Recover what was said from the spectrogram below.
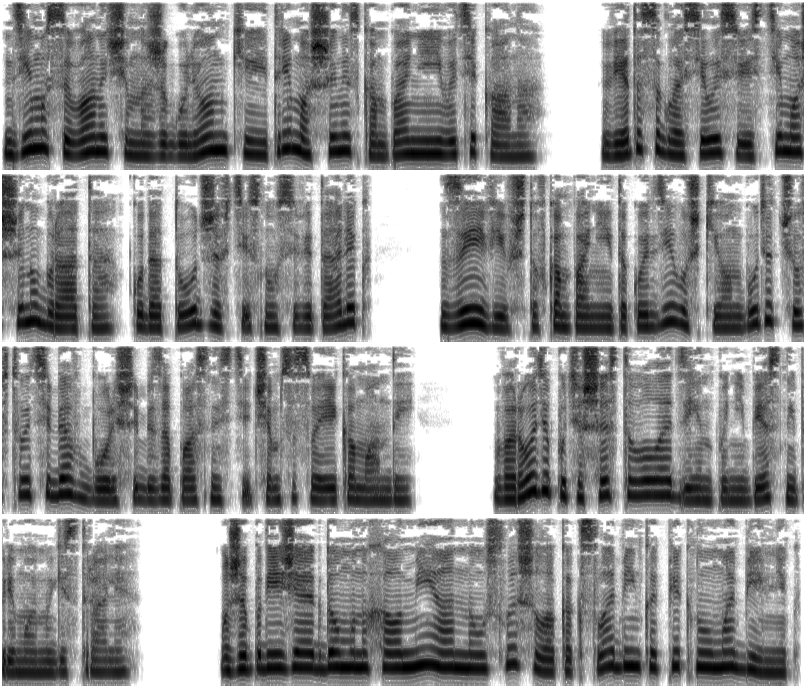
Дима с Иванычем на «Жигуленке» и три машины с компанией Ватикана. Вета согласилась вести машину брата, куда тут же втиснулся Виталик, заявив, что в компании такой девушки он будет чувствовать себя в большей безопасности, чем со своей командой. Вородя путешествовал один по небесной прямой магистрали. Уже подъезжая к дому на холме, Анна услышала, как слабенько пикнул мобильник.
